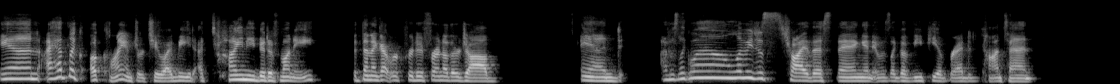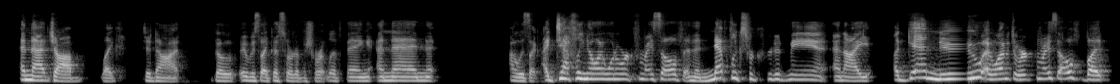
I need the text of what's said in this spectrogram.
And I had like a client or two. I made a tiny bit of money, but then I got recruited for another job And I was like, well, let me just try this thing. And it was like a VP of branded content. And that job like did not go, it was like a sort of a short-lived thing. And then I was like, I definitely know I want to work for myself. And then Netflix recruited me. And I again knew I wanted to work for myself, but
